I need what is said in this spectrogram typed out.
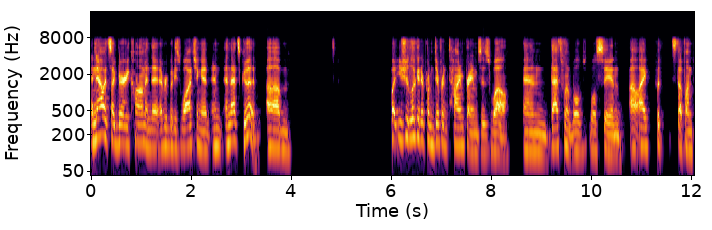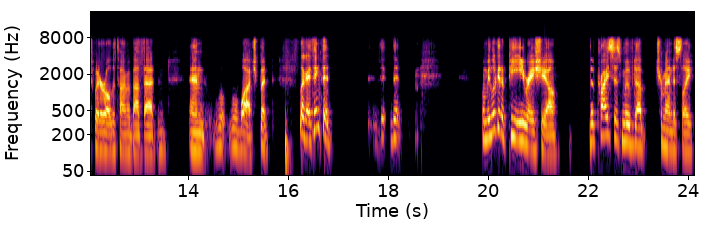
and now it's like very common that everybody's watching it, and and that's good. Um, but you should look at it from different time frames as well, and that's when we'll we'll see. And I'll, I put stuff on Twitter all the time about that, and and we'll we'll watch. But look, I think that that when we look at a PE ratio, the price has moved up tremendously.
